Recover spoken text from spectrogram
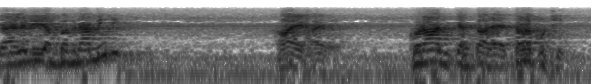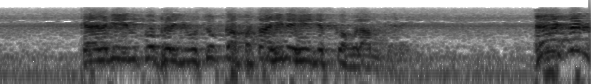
پہلے بھی اب بدنامی نہیں۔ ہائے ہائے، قرآن کہتا ہے، تڑپ اٹھی۔ کہہ لگی، ان کو پھر یوسف کا پتہ ہی نہیں جس کو غلام کہے ایک دن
